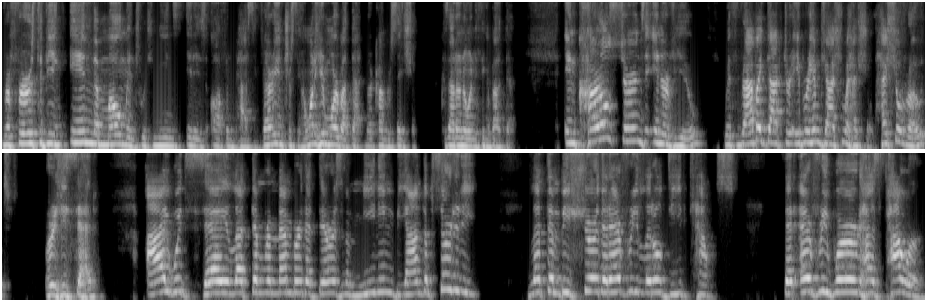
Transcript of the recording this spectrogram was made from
refers to being in the moment, which means it is often passive. Very interesting. I want to hear more about that in our conversation because I don't know anything about that. In Carl Stern's interview with Rabbi Dr. Abraham Joshua Heschel, Heschel wrote, or he said, I would say, let them remember that there is a meaning beyond absurdity. Let them be sure that every little deed counts, that every word has power,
